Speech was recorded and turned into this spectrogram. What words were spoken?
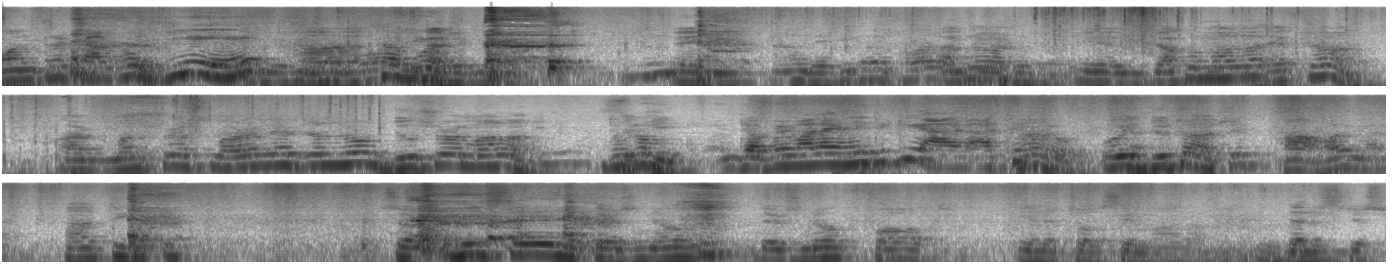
মন্ত্র কাগজ দিয়ে হ্যাঁ সব ঠিক আছে বলবে। এই আপনার ইয়ে, জপমালা একটা আর মন্ত্র স্মরণের জন্য দুশো মালা দুটো দেখি। জপে মালা এনেছি কি আর আছে হ্যাঁ, তো ওই দুটো আছে হ্যাঁ হয় গেল হ্যাঁ ঠিক আছে So he's saying that there's no there's no fault in a tulsi mala. That it's just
